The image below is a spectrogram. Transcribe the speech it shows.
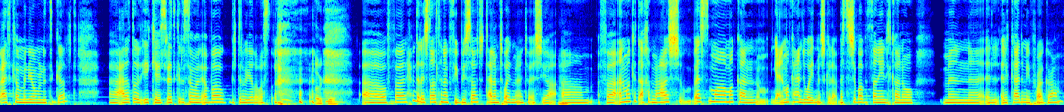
بعد كم من يوم انتقلت. على طول اي كي شريت كل السمان اللي ابغاه وقلت له يلا وصل okay. آه، فالحمد لله اشتغلت هناك في Ubisoft وتعلمت وايد من عنده أشياء. فأنا ما كنت أخذ معاش بس ما ما كان يعني ما كان عندي وايد مشكلة. بس الشباب الثانيين اللي كانوا من ال academy program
